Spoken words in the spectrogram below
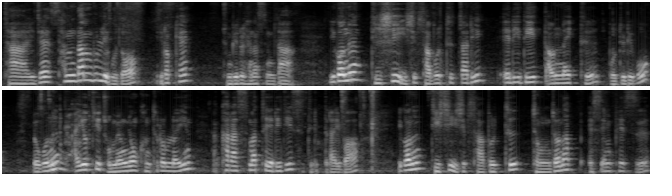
자 이제 3단 분리 구조 이렇게 준비를 해놨습니다. 이거는 DC 24V짜리 LED 다운라이트 모듈이고 요거는 IoT 조명용 컨트롤러인 아카라 스마트 LED 스트립 드라이버 이거는 DC 24V 정전압 SMPS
